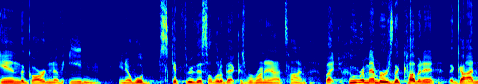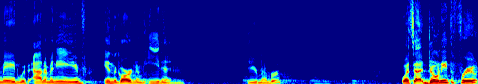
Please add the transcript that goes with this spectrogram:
in the Garden of Eden. You know, we'll skip through this a little bit because we're running out of time. But who remembers the covenant that God made with Adam and Eve in the Garden of Eden? Do you remember? What's that? Don't eat the fruit.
